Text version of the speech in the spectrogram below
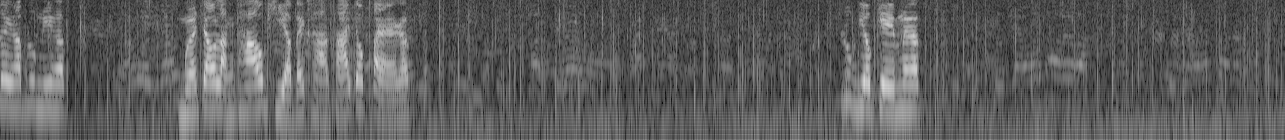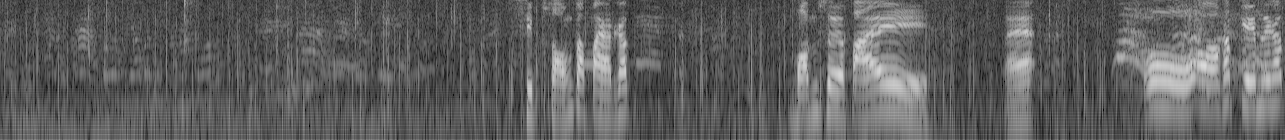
ด้วยครับลูกนี้ครับ เหมือนเจ้าหลังเท้าเขี่ยไปขาซ้ายเจ้าแปะครับ ลูกเดียวเกมนะครับ12ต่อ8ครับ บอมเซอร์ไปแปะโอ้โหออกครับเกมเลยครับ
